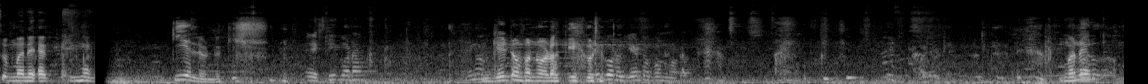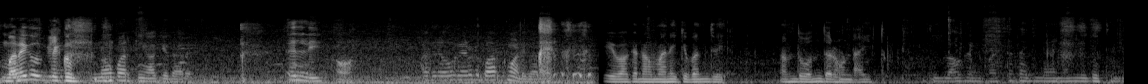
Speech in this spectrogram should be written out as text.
ಸುಮ್ಮನೆ ಕೀ ಎಲ್ಲಿ ಉಂಟು ಕೀ. ಏ ಕೀ ಕೊಡ. ಗೇಟ್ ಓಪನ್ ಮಾಡೋ ಕೀ ಕೊಡಿ. ಗೇಟ್ ಓಪನ್ ಮಾಡು. ಮನೆಗೆ ಮನೆಗೆ ಹೋಗ್ಲಿಕ್ಕೆ. ನೋ ಪಾರ್ಕಿಂಗ್ ಹಾಕಿದ್ದಾರೆ. ಎಲ್ಲಿ? ಆದರೆ ಅವರು ಎರಡು ಪಾರ್ಕ್ ಮಾಡಿದ್ದಾರೆ. ಇವಾಗ ನಾವು ಮನೆಗೆ ಬಂದ್ವಿ. ನಮ್ದು ಒಂದು ರೌಂಡ್ ಆಯಿತು. ಬ್ಲಾಗಲ್ಲಿ ಬರ್ತದಾಗಿಲ್ಲ ನನಗೆ ಗೊತ್ತಿಲ್ಲ.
